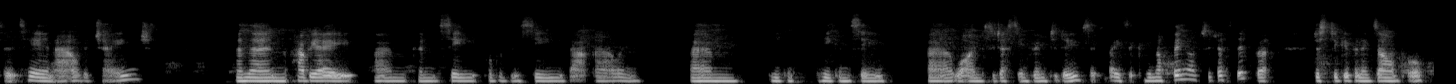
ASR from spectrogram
So it's here now, the change. And then Javier um, can see, probably see that now and um, he can he can see uh, what I'm suggesting for him to do. So it's basically nothing I've suggested, but just to give an example.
